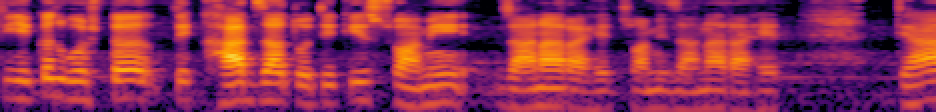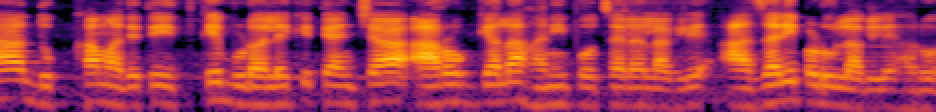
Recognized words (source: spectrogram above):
ती एकच गोष्ट ते खात जात होती की स्वामी जाणार आहेत स्वामी जाणार आहेत. त्या दुःखामध्ये ते इतके बुडाले की त्यांच्या आरोग्याला हानी पोचायला लागली. आजारी पडू लागले हळू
